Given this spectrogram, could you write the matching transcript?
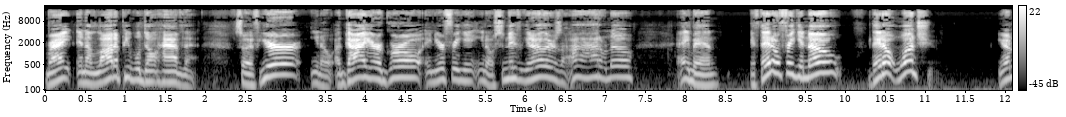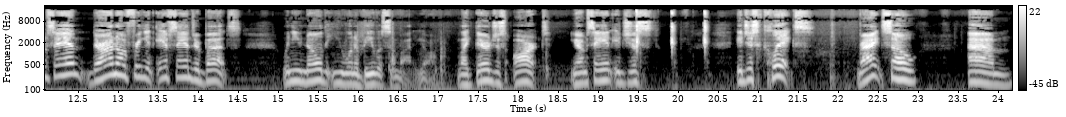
right? And a lot of people don't have that. So if you're, you know, a guy or a girl and you're freaking, you know, significant others, like, oh, I don't know. Hey man, if they don't freaking know, they don't want you. You know what I'm saying? There are no freaking ifs, ands, or buts when you know that you want to be with somebody, y'all. Like there just aren't. You know what I'm saying? It just it just clicks. Right? So um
